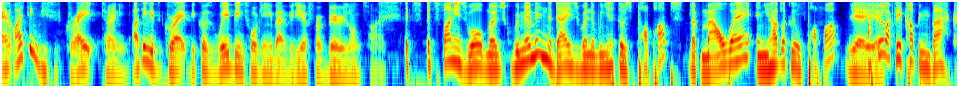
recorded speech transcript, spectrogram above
And I think this is great, Tony. I think it's great because we've been talking about video for a very long time. It's it's funny as well, Moj. Remember in the days when when you had those pop ups like malware and you have like a little pop up. Yeah, yeah. I feel like they're coming back.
